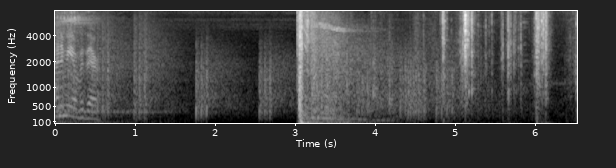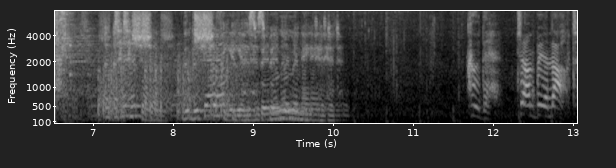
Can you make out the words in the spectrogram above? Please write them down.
Enemy over there. The champion has been eliminated. Good. Champion out.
